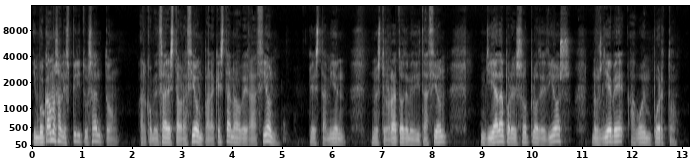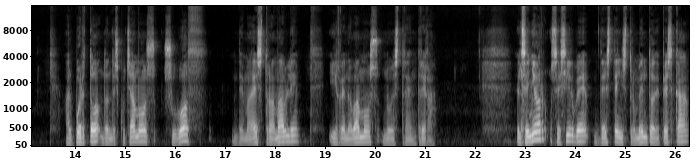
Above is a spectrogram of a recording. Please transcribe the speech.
Invocamos al Espíritu Santo al comenzar esta oración para que esta navegación, que es también nuestro rato de meditación, guiada por el soplo de Dios, nos lleve a buen puerto, al puerto donde escuchamos su voz de Maestro amable y renovamos nuestra entrega. El Señor se sirve de este instrumento de pesca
